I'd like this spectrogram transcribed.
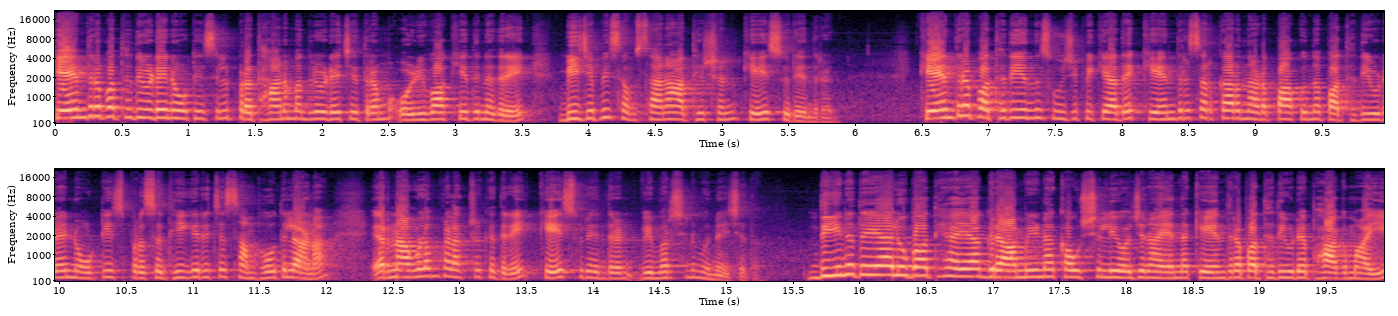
കേന്ദ്ര പദ്ധതിയുടെ നോട്ടീസിൽ പ്രധാനമന്ത്രിയുടെ ചിത്രം ഒഴിവാക്കിയതിനെതിരെ ബി ജെ പി സംസ്ഥാന അധ്യക്ഷൻ കെ സുരേന്ദ്രൻ. കേന്ദ്ര പദ്ധതിയെന്ന് സൂചിപ്പിക്കാതെ കേന്ദ്ര സർക്കാർ നടപ്പാക്കുന്ന പദ്ധതിയുടെ നോട്ടീസ് പ്രസിദ്ധീകരിച്ച സംഭവത്തിലാണ് എറണാകുളം കളക്ടർക്കെതിരെ കെ സുരേന്ദ്രൻ വിമർശനമുന്നയിച്ചത്. ദീനദയാൽ ഉപാധ്യായ ഗ്രാമീണ കൌശൽ യോജന എന്ന കേന്ദ്ര പദ്ധതിയുടെ ഭാഗമായി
